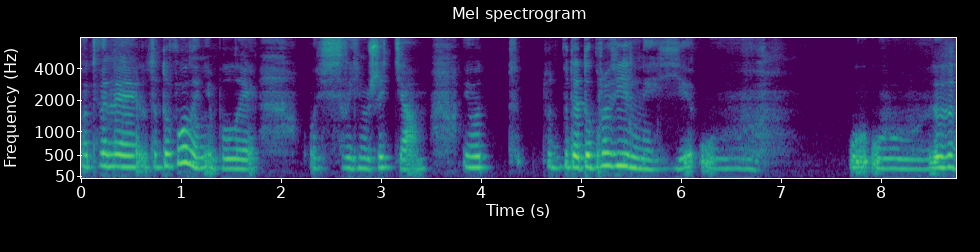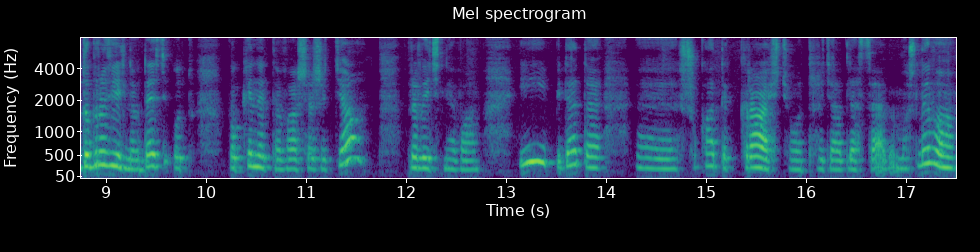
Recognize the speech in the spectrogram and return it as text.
от ви не задоволені були ось своїм життям. І от тут буде добровільний у, у, добровільно десь от покинете ваше життя, привичне вам, і підете Е, шукати кращого життя для себе. Можливо,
